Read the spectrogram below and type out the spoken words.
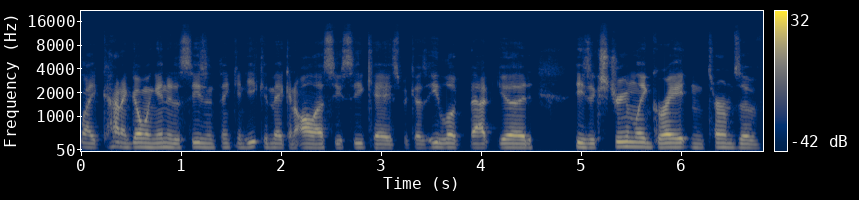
like kind of going into the season thinking he could make an all SEC case because he looked that good. He's extremely great in terms of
